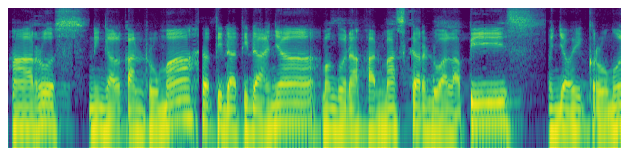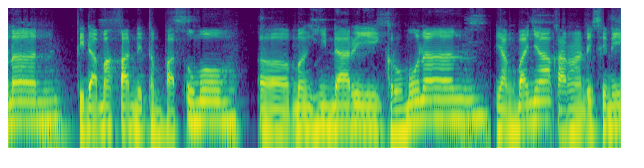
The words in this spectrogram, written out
harus meninggalkan rumah, setidak-tidaknya menggunakan masker dua lapis, menjauhi kerumunan, tidak makan di tempat umum, eh, menghindari kerumunan yang banyak karena di sini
